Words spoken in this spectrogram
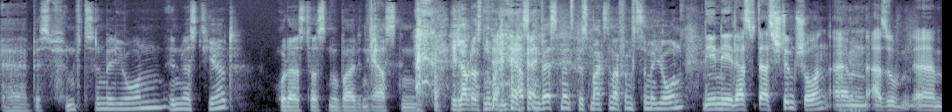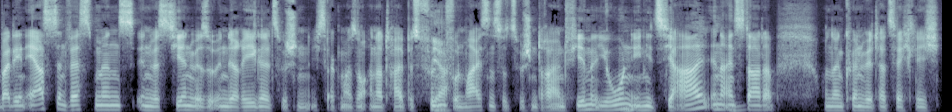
äh, bis 15 Millionen investiert. Oder ist das nur bei den ersten? Ich glaube, das ist nur bei den ersten Investments bis maximal 15 Millionen. Nee, nee, das, das stimmt schon. Okay. Ähm, also äh, bei den ersten Investments investieren wir so in der Regel zwischen, ich sag mal so anderthalb bis fünf ja. und meistens so zwischen drei und vier Millionen mhm. initial in ein mhm. Startup. Und dann können wir tatsächlich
